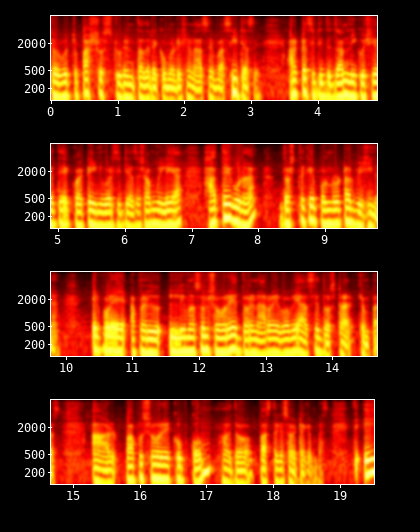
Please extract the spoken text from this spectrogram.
সর্বোচ্চ পাঁচশো স্টুডেন্ট তাদের অ্যাকোমোডেশন আছে বা সিট আছে। আরেকটা সিটিতে যান নিকোশিয়াতে কয়েকটা ইউনিভার্সিটি আছে, সব মিলিয়ে হাতে গোনা দশ থেকে পনেরোটার বেশি না। এরপরে আপনার লিমাসল শহরে ধরেন আরও এভাবে আছে দশটা ক্যাম্পাস। আর পাপুস শহরে খুব কম, হয়তো পাঁচ থেকে ছয়টা ক্যাম্পাস। তো এই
